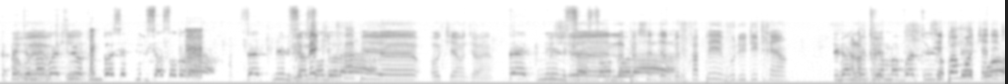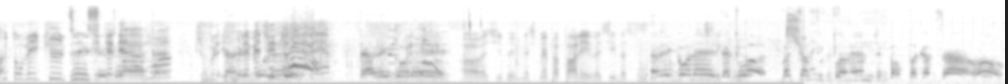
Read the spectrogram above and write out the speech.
T'as Ah pété ouais, ma voiture, tu me dois 7500 dollars. Le mec, 7500 il me frappe et euh... Ok, on dit rien. Monsieur, 7500 euh, la personne vient de me frapper et vous lui dites rien. Tu viens de détruire ma voiture. C'est pas moi qui a détruit ton véhicule. C'était toi, derrière t'as- moi. Je voulais, je t'as voulais mettre derrière. T'as rigolé. Oh, vas-y, bah, il me laisse même pas parler. Vas-y, va se foutre. T'as rigolé, les tais-toi. Va te faire foutre toi-même, tu me parles pas comme ça. Oh.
